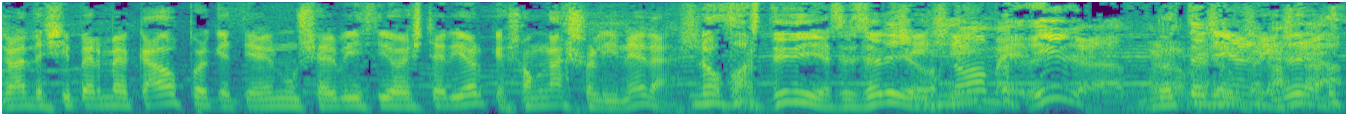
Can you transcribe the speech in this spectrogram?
grandes hipermercados porque tienen un servicio exterior que son gasolineras. No fastidies, ¿en serio? Sí, sí. No me digas. No tenía ni idea.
